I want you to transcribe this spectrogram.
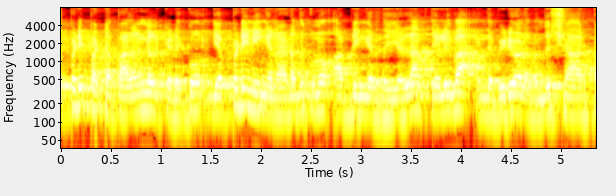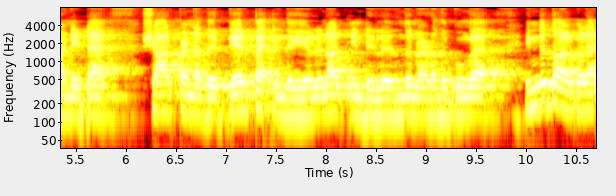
எப்படிப்பட்ட பலன்கள் கிடைக்கும்? எப்படி நீங்கள் நடந்துக்கணும்? அப்படிங்கிறது எல்லாம் தெளிவாக இந்த வீடியோவில் வந்து ஷேர் பண்ணிட்டேன். ஷேர் பண்ணதற்கேற்ப இந்த ஏழு நாள் இன்றிலிருந்து நடந்துக்குங்க. இந்த தாள்களை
